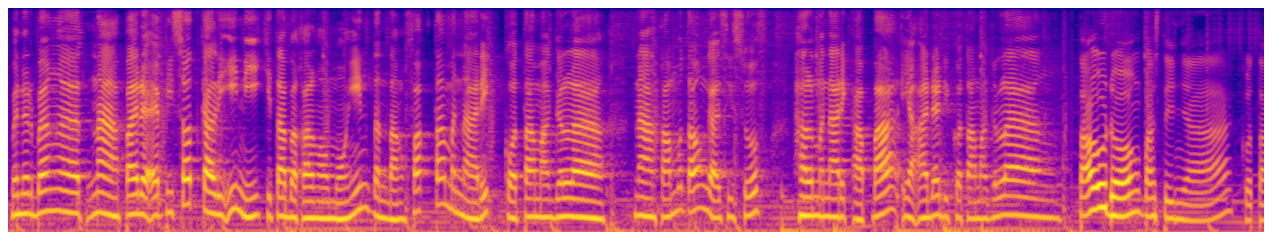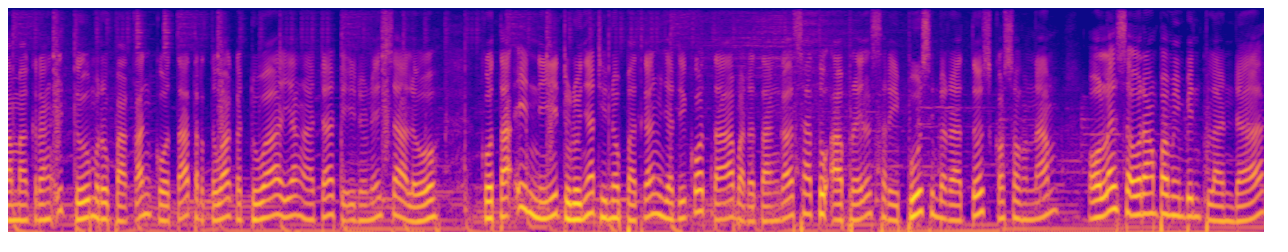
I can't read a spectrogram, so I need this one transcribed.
Bener banget. Nah, pada episode kali ini kita bakal ngomongin tentang fakta menarik kota Magelang. Nah, kamu tahu nggak sih Suf, hal menarik apa yang ada di kota Magelang? Tahu dong pastinya, kota Magelang itu merupakan kota tertua kedua yang ada di Indonesia loh. Kota ini dulunya dinobatkan menjadi kota pada tanggal 1 April 1906 oleh seorang pemimpin Belanda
